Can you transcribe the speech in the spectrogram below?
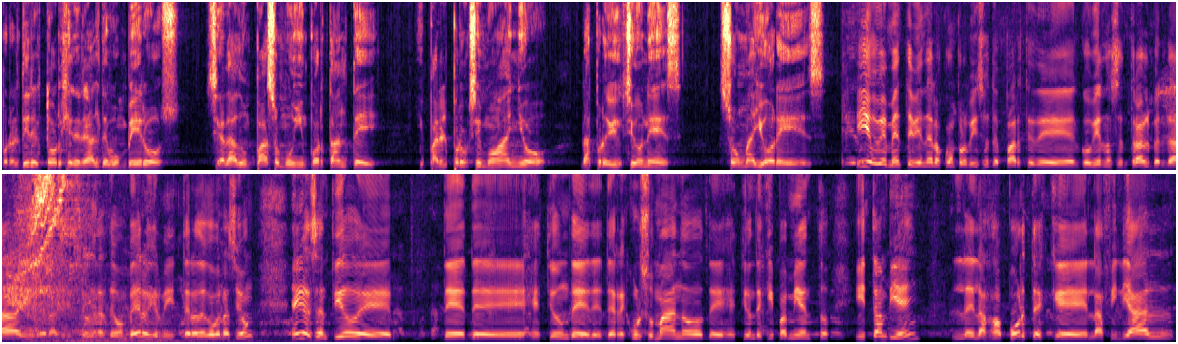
por el director general de bomberos, se ha dado un paso muy importante y para el próximo año las proyecciones son mayores. Y obviamente vienen los compromisos de parte del gobierno central, ¿verdad? Y de la Dirección General de Bomberos y el Ministerio de Gobernación en el sentido de de, gestión de, recursos humanos, de gestión de equipamiento y también los aportes que la filial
